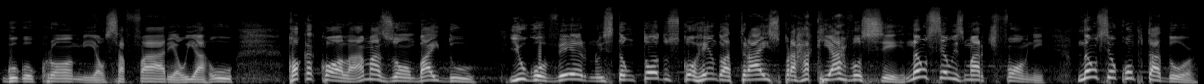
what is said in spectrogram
Google Chrome, ao Safari, ao Yahoo. Coca-Cola, Amazon, Baidu e o governo estão todos correndo atrás para hackear você, não seu smartphone, não seu computador,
